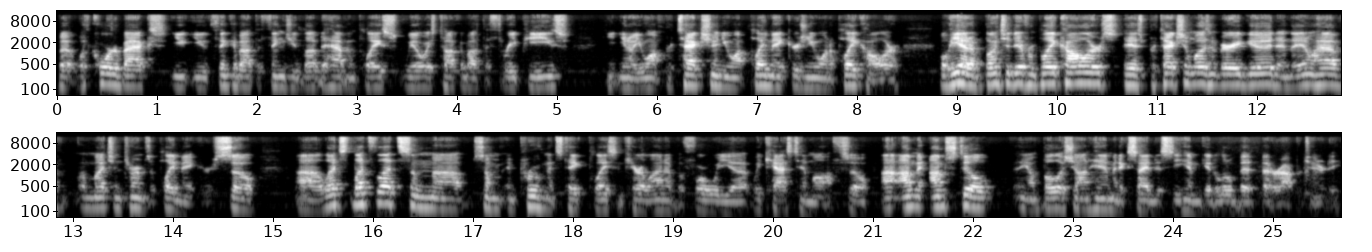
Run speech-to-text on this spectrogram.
but with quarterbacks, you you think about the things you'd love to have in place. We always talk about the three P's you know, you want protection, you want playmakers, and you want a play caller. Well, he had a bunch of different play callers. His protection wasn't very good, and they don't have much in terms of playmakers. So uh, let's let's let some uh, some improvements take place in Carolina before we uh, we cast him off. So I'm I'm still you know bullish on him and excited to see him get a little bit better opportunity.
